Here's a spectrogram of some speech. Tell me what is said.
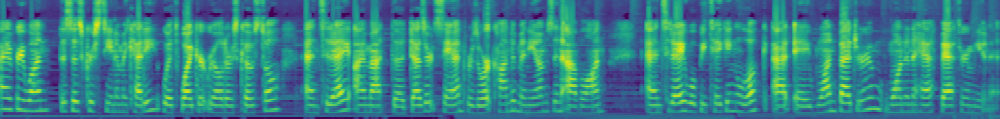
Hi everyone, this is Christina McKetty with Weichert Realtors Coastal, and today I'm at the Desert Sand Resort Condominiums in Avalon, and today we'll be taking a look at a one bedroom, one and a half bathroom unit.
